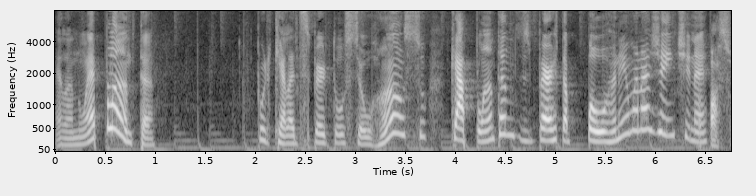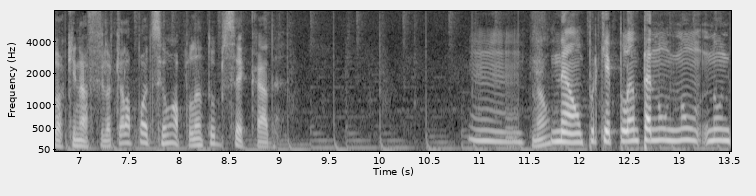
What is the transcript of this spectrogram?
ela não é planta. Porque ela despertou o seu ranço, que a planta não desperta porra nenhuma na gente, né? Passou aqui na fila que ela pode ser uma planta obcecada. Não? Não, porque planta não, não, não,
